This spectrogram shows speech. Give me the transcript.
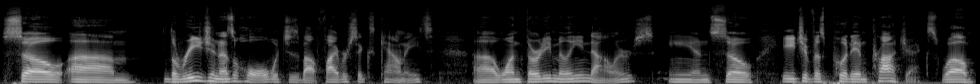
So um, the region as a whole, which is about five or six counties, uh, won thirty million dollars, and so each of us put in projects. Well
